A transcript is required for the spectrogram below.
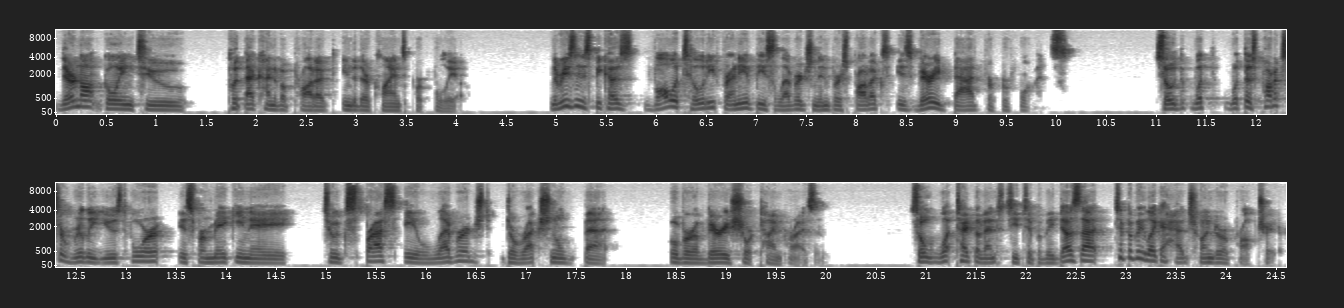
they're not going to put that kind of a product into their client's portfolio. The reason is because volatility for any of these leveraged and inverse products is very bad for performance. So th- what what those products are really used for is for making a to express a leveraged directional bet over a very short time horizon. So what type of entity typically does that? Typically like a hedge fund or a prop trader,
